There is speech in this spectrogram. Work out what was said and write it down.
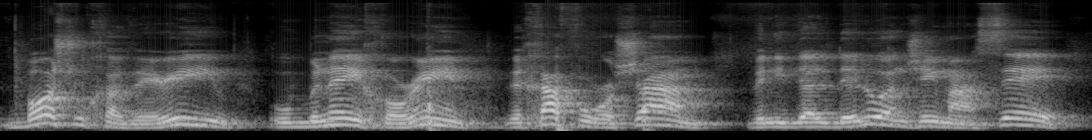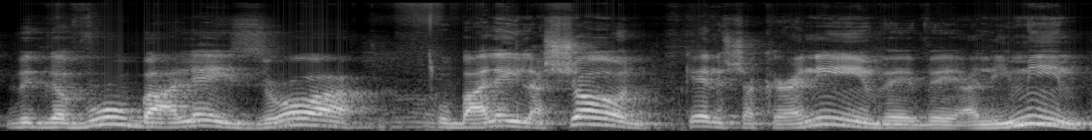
בושו חברים ובני חורין, וכפו ראשם, ונדלדלו אנשי מעשה, וגברו בעלי זרוע ובעלי לשון, כן, שקרנים ואלימים,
